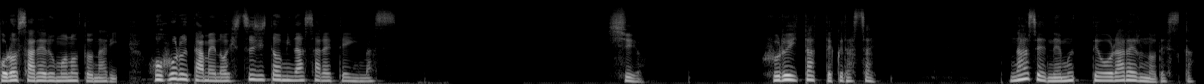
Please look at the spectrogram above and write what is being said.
殺されるものとなりほふるための羊とみなされています。主よ奮い立ってください。なぜ眠っておられるのですか？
